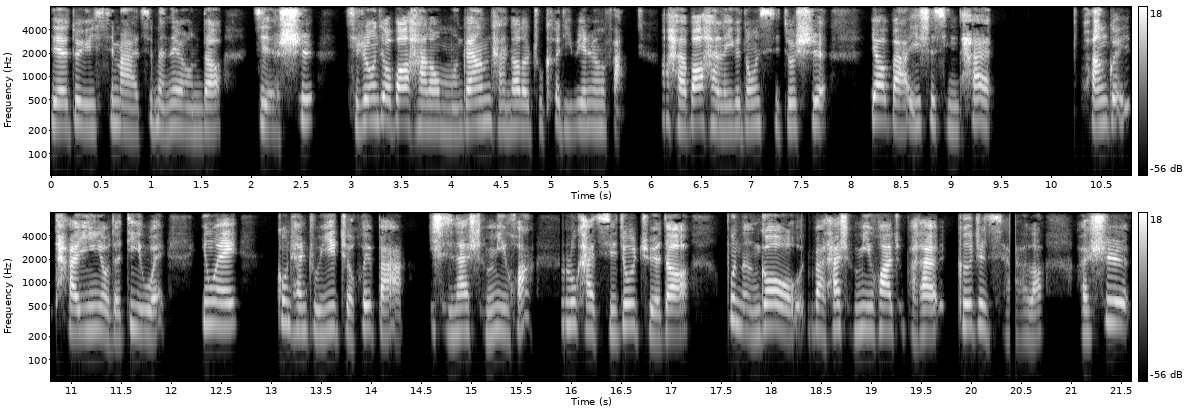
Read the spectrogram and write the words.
些对于西马基本内容的解释，其中就包含了我们刚刚谈到的主客体辩证法，还包含了一个东西，就是要把意识形态还给它应有的地位，因为共产主义者会把意识形态神秘化。卢卡奇就觉得。不能够把它神秘化，就把它搁置起来了，而是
